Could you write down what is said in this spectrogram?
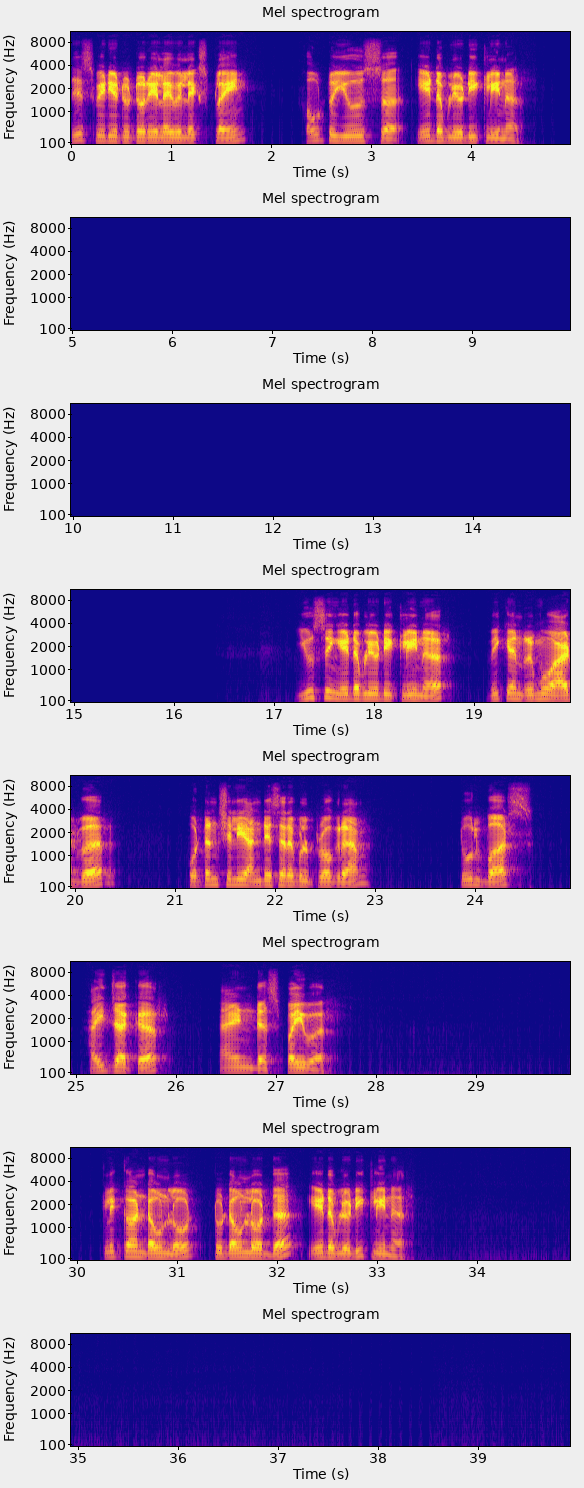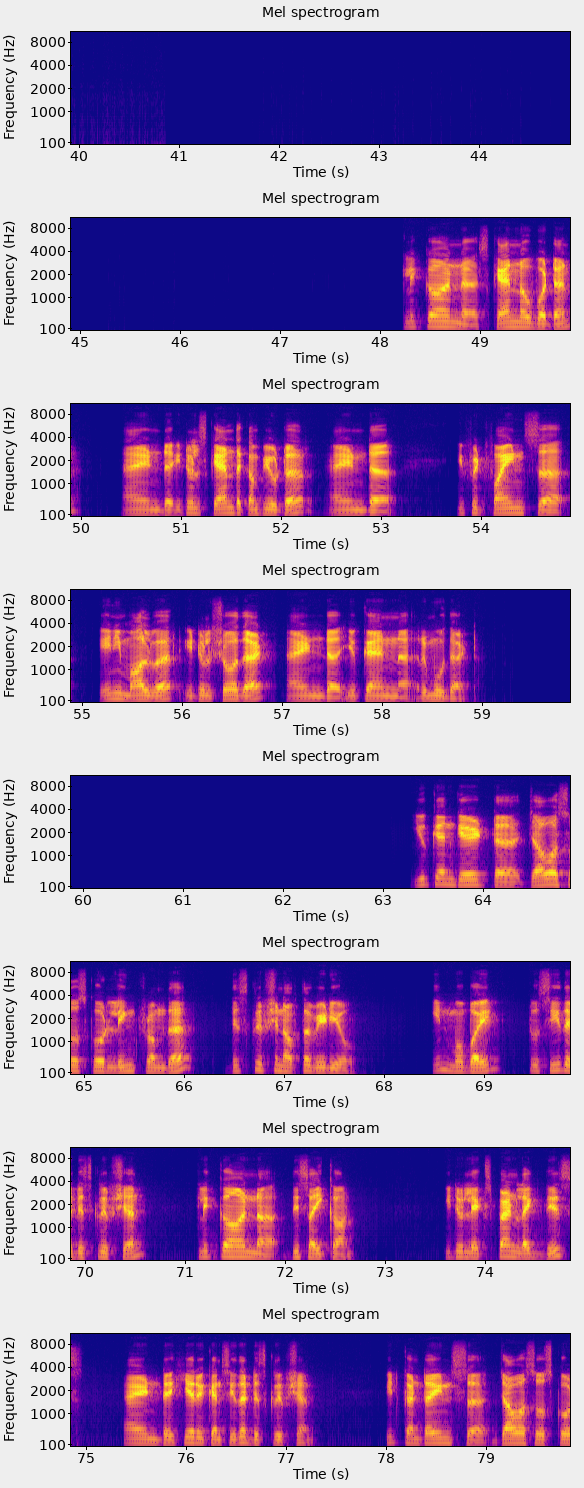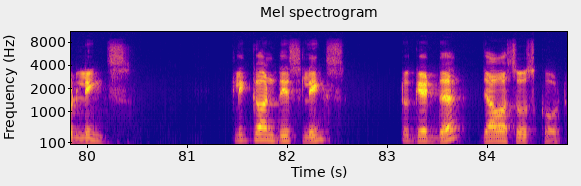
This video tutorial I will explain how to use uh, AdwCleaner. Using AdwCleaner, we can remove adware, potentially undesirable program, toolbars, hijacker and spyware. Click on download to download the AdwCleaner. Click on uh, scan now button and it will scan the computer and uh, if it finds uh, any malware it will show that and you can remove that. You can get uh, Java source code link from the description of the video. In mobile, to see the description, click on uh, this icon. It will expand like this and here you can see the description. It contains uh, Java source code links. Click on these links to get the Java source code.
